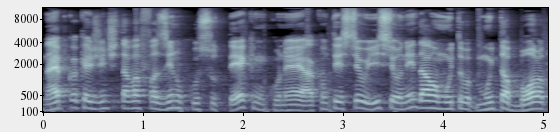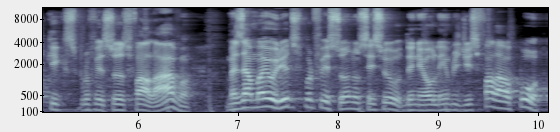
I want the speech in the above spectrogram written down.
na época que a gente estava fazendo o curso técnico, né, aconteceu isso e eu nem dava muita, muita bola porque que os professores falavam, mas a maioria dos professores, não sei se o Daniel lembra disso, falava, pô,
